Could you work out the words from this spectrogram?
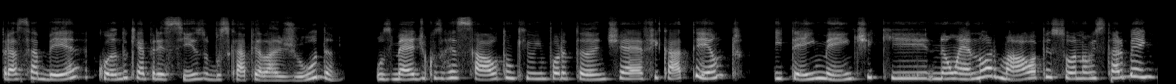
Para saber quando que é preciso buscar pela ajuda, os médicos ressaltam que o importante é ficar atento e ter em mente que não é normal a pessoa não estar bem.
